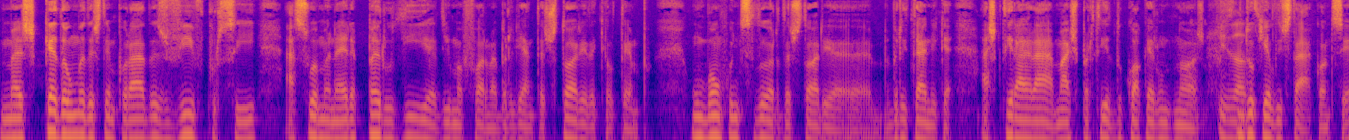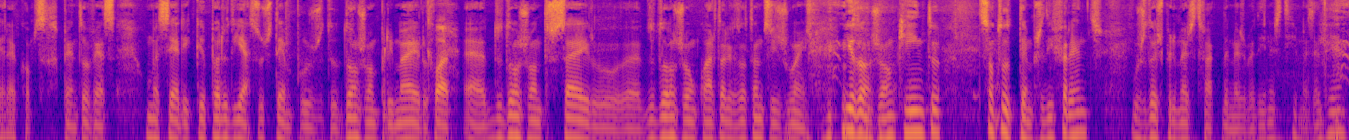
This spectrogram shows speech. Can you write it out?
mas cada uma das temporadas vive por si, à sua maneira, parodia de uma forma brilhante a história daquele tempo. Um bom conhecedor da história eh, britânica acho que tirará mais partido do que qualquer um de nós Exato. do que ali está a acontecer. É como se de repente houvesse uma série que parodiasse os tempos de Dom João I, claro. uh, de Dom João III, uh, de Dom João IV, olha, tantos e Joões, e Dom João V. São tudo tempos diferentes. Os dois primeiros, de facto, da mesma dinastia, mas adiante.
